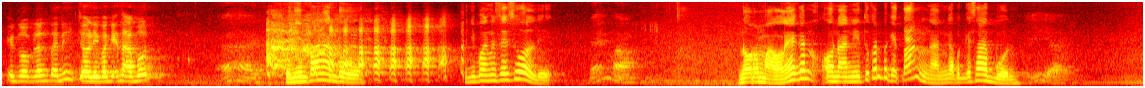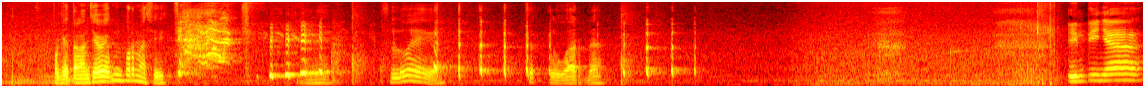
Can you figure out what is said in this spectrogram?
yang gua bilang tadi coli pakai sabun. ah Penyimpangan tuh. Penyimpangan seksual di. memang Normalnya kan onani itu kan pakai tangan, nggak pakai sabun. iya Pakai tangan cewek pun pernah sih. Iya. Selu ya kan. Keluar dah. Intinya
